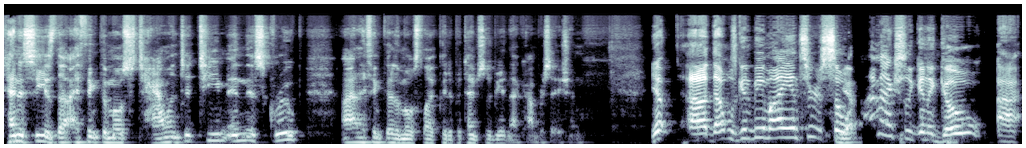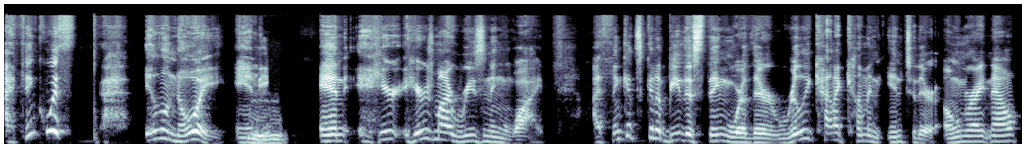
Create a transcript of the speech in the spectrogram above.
Tennessee is the I think the most talented team in this group, uh, and I think they're the most likely to potentially be in that conversation. Yep, uh, that was going to be my answer. So yep. I'm actually going to go. Uh, I think with Illinois, Andy, mm-hmm. and here here's my reasoning why. I think it's going to be this thing where they're really kind of coming into their own right now.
